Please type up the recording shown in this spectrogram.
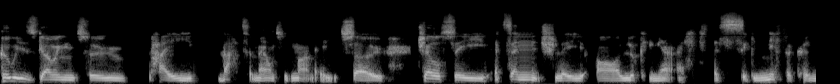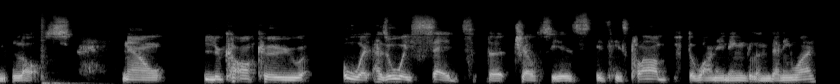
who is going to pay that amount of money? So Chelsea essentially are looking at a significant loss. Now, Lukaku has always said that Chelsea is is his club, the one in England anyway,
